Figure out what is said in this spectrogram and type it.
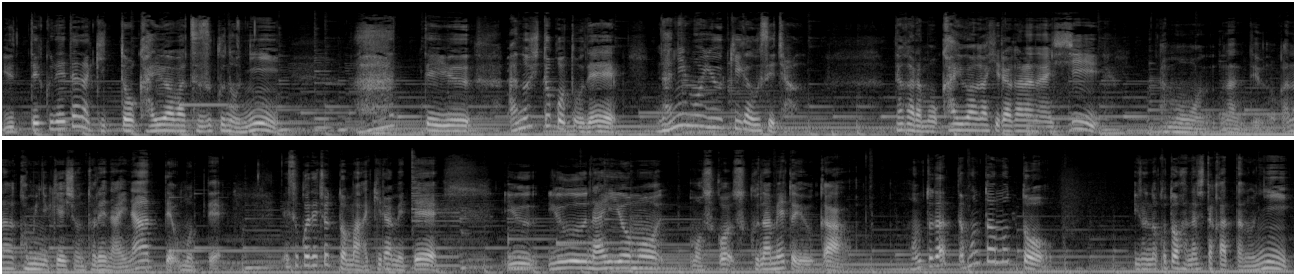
言ってくれたらきっと会話は続くのに「あ」っていうあの一言で何も言う気が失せちゃうだからもう会話が広がらないしもう何て言うのかなコミュニケーション取れないなって思ってでそこでちょっとまあ諦めて言う言う内容ももう少少なめというか本当だって本当はもっといろんなことを話したかったのに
